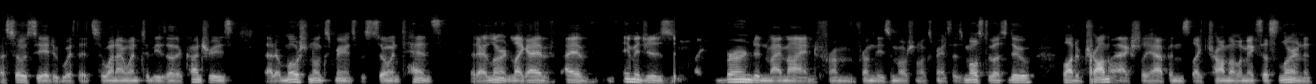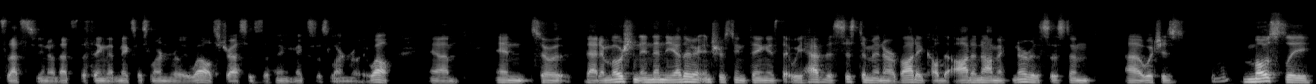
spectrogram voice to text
associated with it. So when i went to these other countries that emotional experience was so intense that i learned like i have i have images burned in my mind from from these emotional experiences. Most of us do. A lot of trauma actually happens like trauma makes us learn. It's that's you know that's the thing that makes us learn really well. Stress is the thing that makes us learn really well. Um, and so that emotion and then the other interesting thing is that we have this system in our body called the autonomic nervous system uh, which is mm-hmm. mostly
